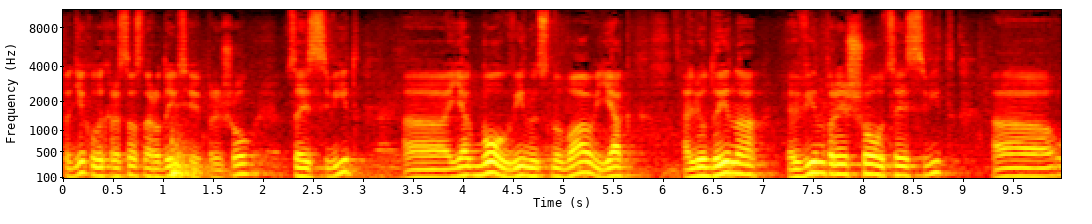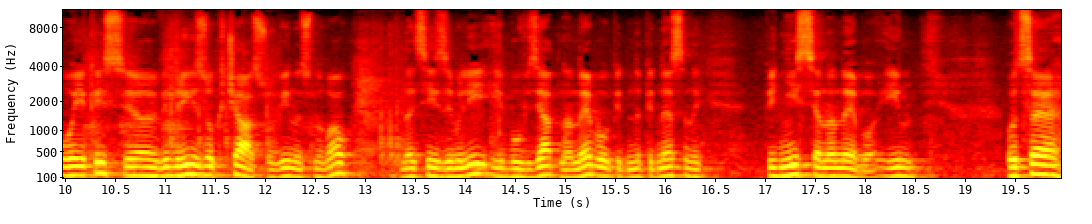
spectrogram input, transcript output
тоді, коли Христос народився і прийшов в цей світ. Е, Як Бог він існував, як людина, він прийшов в цей світ е, у якийсь е, відрізок часу. Він існував на цій землі і був взят на небо, під- піднесений, піднісся на небо. І Оце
